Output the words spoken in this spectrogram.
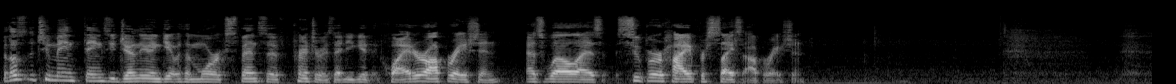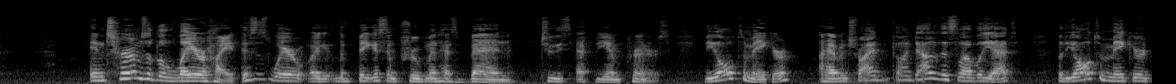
But those are the two main things you generally get with a more expensive printer: is that you get quieter operation as well as super high precise operation. In terms of the layer height, this is where like, the biggest improvement has been to these FDM printers. The Ultimaker, I haven't tried going down to this level yet, but the Ultimaker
